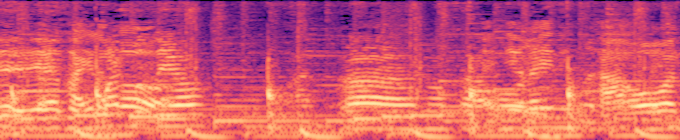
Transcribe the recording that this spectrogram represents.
เดี๋ยวเดี๋ยวตะไคร้คนเดียวอ่าน้องสาวอันนี้อะไรนี่ขาอ่อน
